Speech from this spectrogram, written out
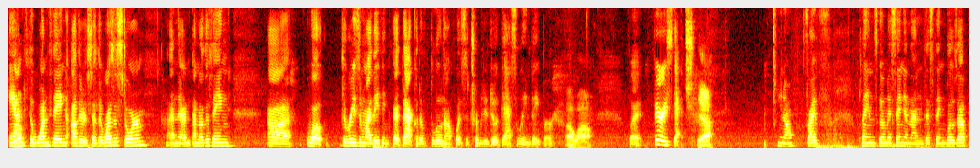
and Rough. the one thing other, so there was a storm, and then another thing, uh, well, the reason why they think that that could have blown up was attributed to a gasoline vapor. Oh wow. but very sketch. Yeah. You know, five planes go missing and then this thing blows up.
